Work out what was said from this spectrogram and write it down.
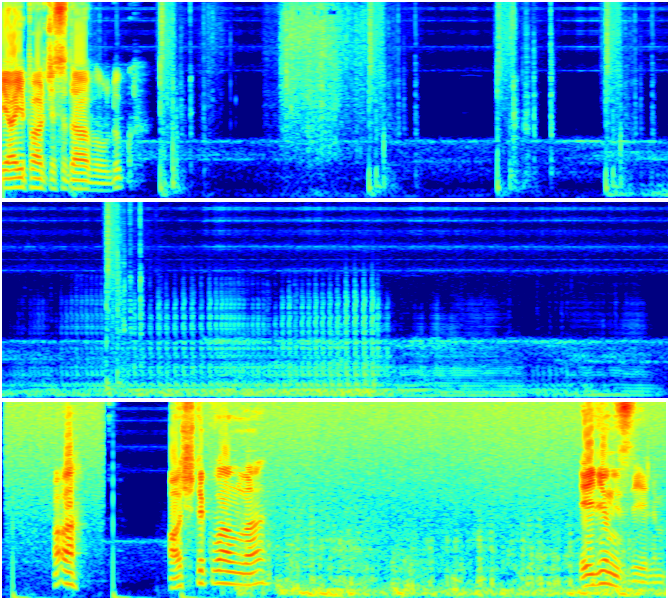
Bir ayı parçası daha bulduk. Aa! Açtık valla. Alien izleyelim.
